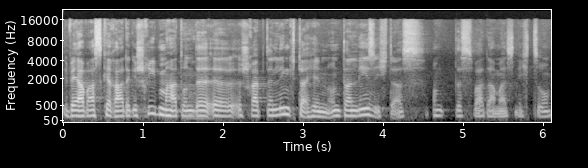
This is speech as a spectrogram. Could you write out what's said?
wer was gerade geschrieben hat und äh, äh, schreibt den Link dahin und dann lese ich das. Und das war damals nicht so.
